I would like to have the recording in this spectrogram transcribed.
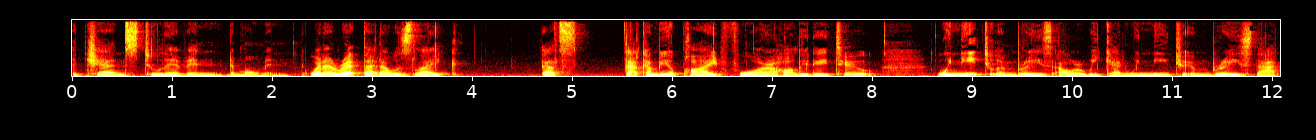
a chance to live in the moment. When i read that i was like that's that can be applied for a holiday too. We need to embrace our weekend. We need to embrace that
